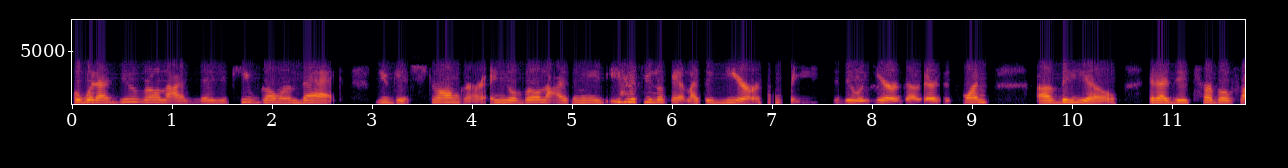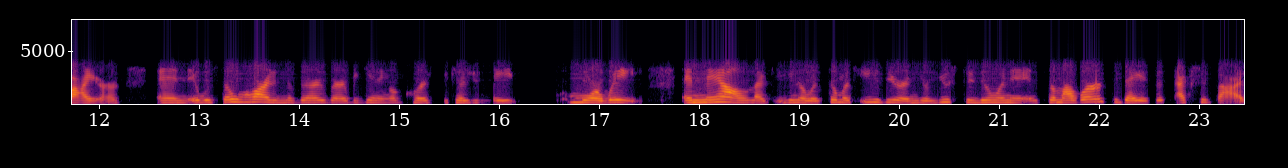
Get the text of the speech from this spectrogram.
But what I do realize is as you keep going back, you get stronger and you'll realize, I mean, even if you look at like a year or something that you used to do a year ago, there's this one uh, video that I did Turbo Fire. And it was so hard in the very, very beginning, of course, because you made more weight. And now, like, you know, it's so much easier and you're used to doing it. And so, my word today is just exercise,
